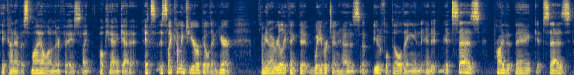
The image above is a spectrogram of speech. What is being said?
they kind of have a smile on their face like, "Okay, I get it." It's it's like coming to your building here. I mean, I really think that Waverton has a beautiful building and, and it, it says private bank, it says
